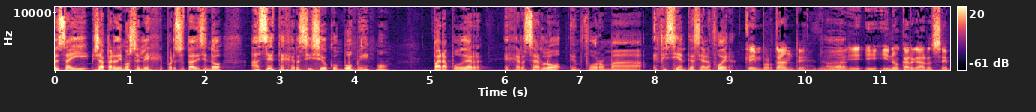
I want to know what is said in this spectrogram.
Entonces ahí ya perdimos el eje. Por eso está diciendo, haz este ejercicio con vos mismo para poder ejercerlo en forma eficiente hacia afuera. Qué importante, ¿no? Y, y- y no cargarse.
